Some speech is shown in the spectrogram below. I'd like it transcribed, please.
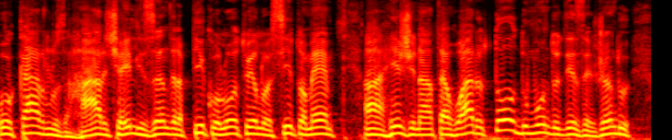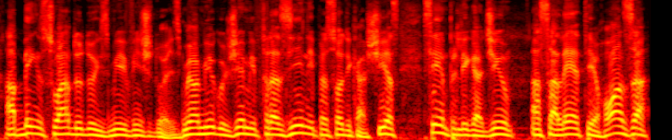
o Carlos Hart, a Elisandra Picoloto, Eloci Tomé, a Reginata Ruaro, todo mundo desejando abençoado 2022. Meu amigo Gemi Frazini, pessoal de Caxias, sempre ligadinho, a Salete Rosa,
